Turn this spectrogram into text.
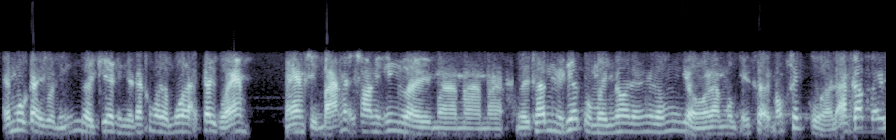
em mua cây của những người kia thì người ta không bao giờ mua lại cây của em. Em chỉ bán lại cho những cái người mà mà mà người thân người thiết của mình thôi. Đấy giống như kiểu là một cái sợi móc xích của đa cấp đấy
